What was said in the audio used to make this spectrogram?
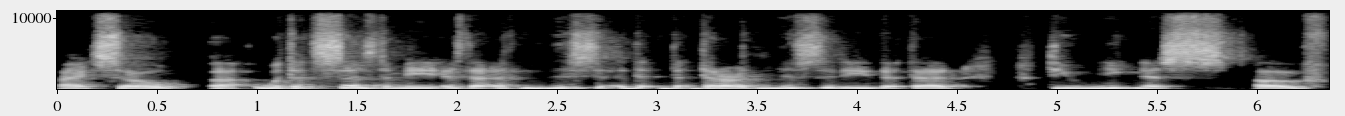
Right. So uh, what that says to me is that ethnicity, that, that our ethnicity, that that the uniqueness of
